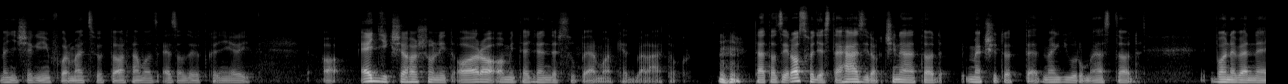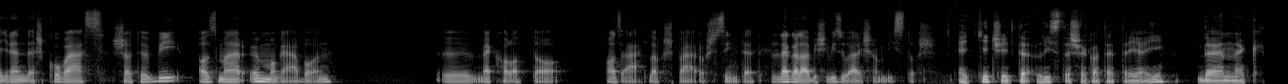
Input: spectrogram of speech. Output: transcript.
mennyiségű információt tartalmaz ez az öt kenyér itt. A, egyik se hasonlít arra, amit egy rendes szupermarketben látok. Uh-huh. Tehát azért az, hogy ezt te házilag csináltad, megsütötted, meggyúrumáztad, van-e benne egy rendes kovász, stb., az már önmagában ö, meghaladta az átlag spáros szintet. Legalábbis vizuálisan biztos. Egy kicsit lisztesek a tetejei, de ennek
